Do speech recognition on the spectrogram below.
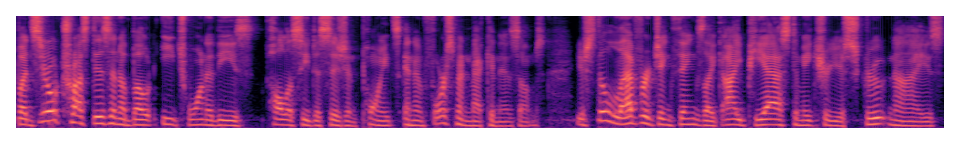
But zero trust isn't about each one of these policy decision points and enforcement mechanisms. You're still leveraging things like IPS to make sure you scrutinize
